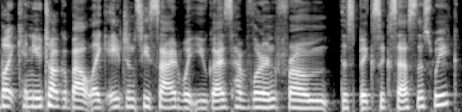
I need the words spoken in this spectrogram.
But can you talk about like agency side, what you guys have learned from this big success this week?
